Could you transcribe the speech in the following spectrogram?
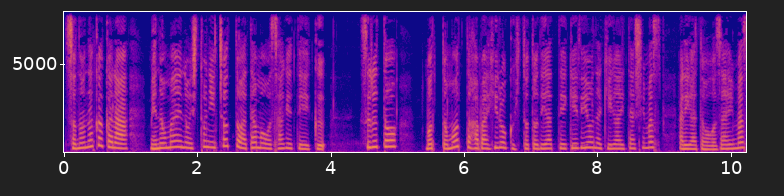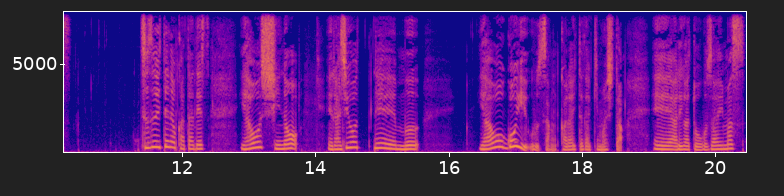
その中から目の前の人にちょっと頭を下げていく。すると、もっともっと幅広く人と出会っていけるような気がいたします。ありがとうございます。続いての方です。八尾市のラジオネーム、八尾ごいうさんからいただきました。えーありがとうございます。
